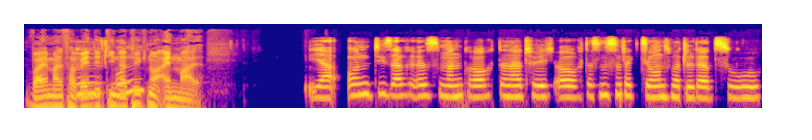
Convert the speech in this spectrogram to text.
weil man verwendet die Und- natürlich nur einmal. Ja, und die Sache ist, man braucht dann natürlich auch das Desinfektionsmittel dazu.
